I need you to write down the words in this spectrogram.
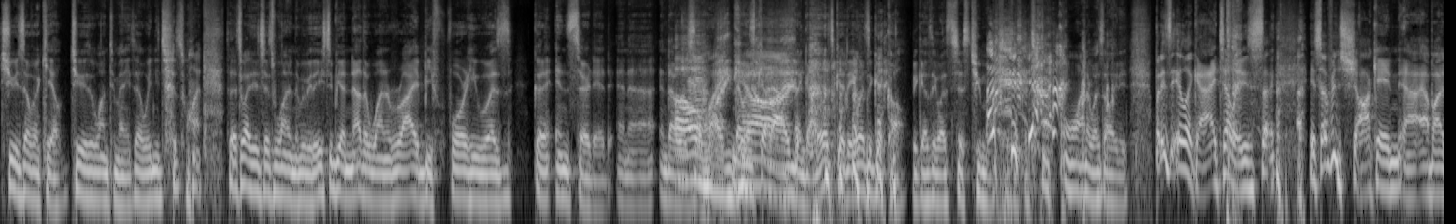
two is overkill, two is one too many, so we need just one. So that's why it's just one in the movie. There used to be another one right before he was going to insert it, and uh, and that was Oh my that was God. good. Thank God, it was good. It was a good call because it was just too much. one was all you need. But it's like I tell you, it's, it's something shocking uh, about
